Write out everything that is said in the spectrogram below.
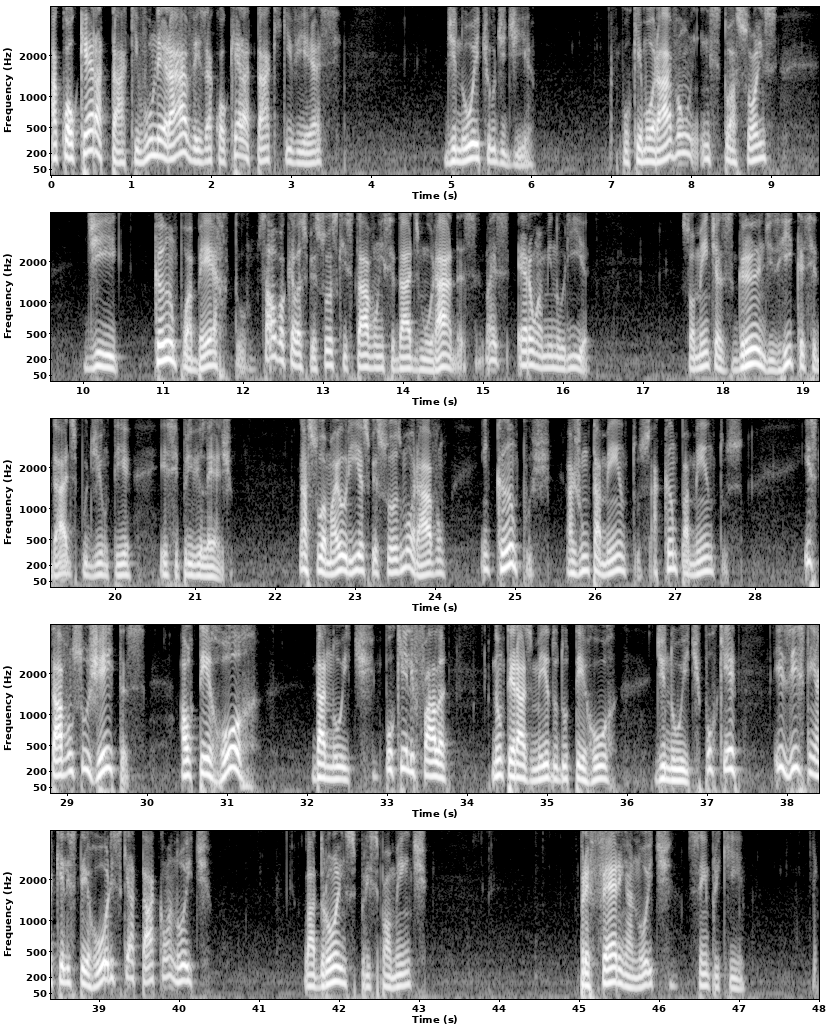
a qualquer ataque, vulneráveis a qualquer ataque que viesse, de noite ou de dia porque moravam em situações de campo aberto, salvo aquelas pessoas que estavam em cidades muradas, mas eram a minoria. Somente as grandes, ricas cidades podiam ter esse privilégio. Na sua maioria, as pessoas moravam em campos, ajuntamentos, acampamentos, estavam sujeitas ao terror da noite. Porque ele fala: não terás medo do terror de noite, porque existem aqueles terrores que atacam à noite. Ladrões, principalmente, preferem a noite sempre que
